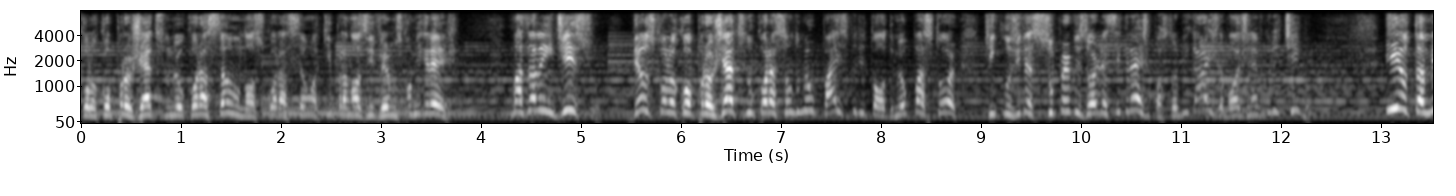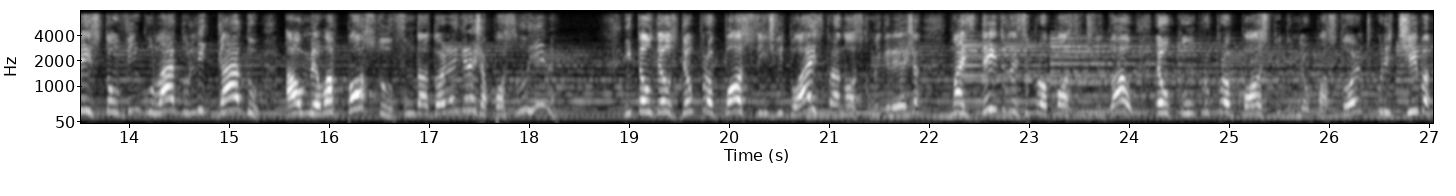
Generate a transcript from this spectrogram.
colocou projetos no meu coração, no nosso coração aqui, para nós vivermos como igreja. Mas além disso, Deus colocou projetos no coração do meu pai espiritual, do meu pastor, que inclusive é supervisor dessa igreja, o pastor Bigais, da Bola de Neve Curitiba. E eu também estou vinculado, ligado ao meu apóstolo, fundador da igreja, apóstolo Rina. Então Deus deu propósitos individuais para nós como igreja, mas dentro desse propósito individual, eu cumpro o propósito do meu pastor de Curitiba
